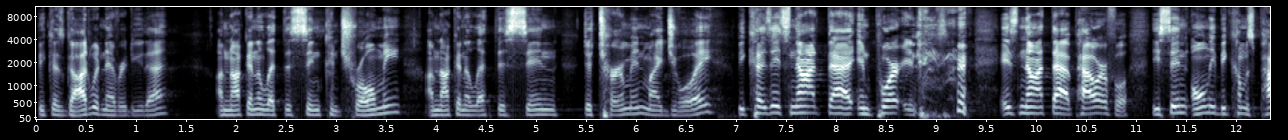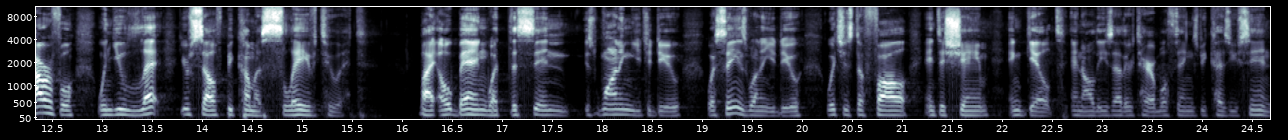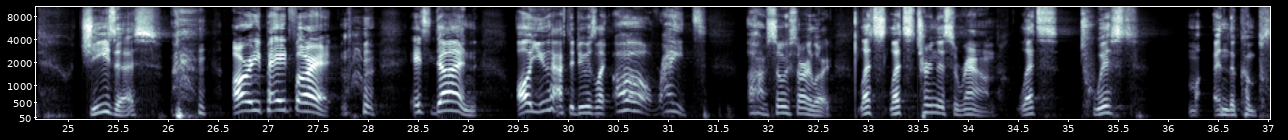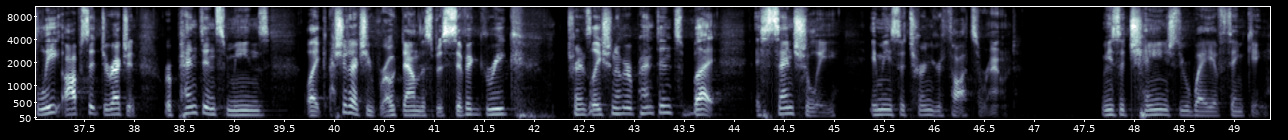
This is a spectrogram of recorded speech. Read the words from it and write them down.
because God would never do that. I'm not going to let this sin control me. I'm not going to let this sin determine my joy because it's not that important. it's not that powerful. The sin only becomes powerful when you let yourself become a slave to it by obeying what the sin is wanting you to do, what sin is wanting you to do, which is to fall into shame and guilt and all these other terrible things because you sinned. Jesus already paid for it. it's done. All you have to do is like, oh, right. Oh, I'm so sorry, Lord. Let's let's turn this around. Let's twist in the complete opposite direction. Repentance means like I should actually wrote down the specific Greek translation of repentance, but essentially it means to turn your thoughts around. It means to change your way of thinking.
